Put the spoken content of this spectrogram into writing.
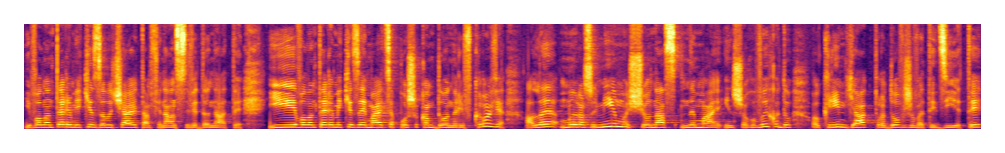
і волонтерам, які залучають там фінансові донати, і волонтерам, які займаються пошуком донорів крові. Але ми розуміємо, що у нас немає іншого виходу, окрім як продовжувати діяти.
